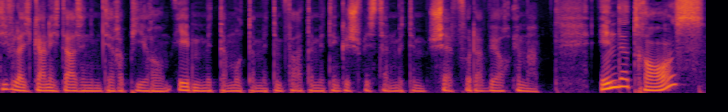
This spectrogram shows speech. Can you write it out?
die vielleicht gar nicht da sind im Therapieraum, eben mit der Mutter, mit dem Vater, mit den Geschwistern, mit dem Chef oder wer auch immer. In der Trance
